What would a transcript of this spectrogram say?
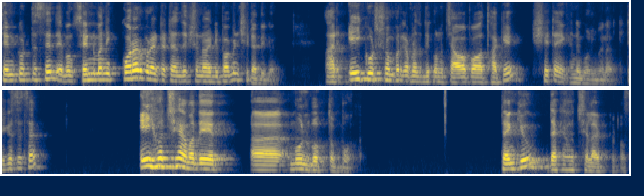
সেন্ড করতেছেন এবং সেন্ড মানি করার পরে একটা ট্রানজেকশন আইডি পাবেন, সেটা দিবেন। আর এই কোর্স সম্পর্কে আপনার যদি কোনো চাওয়া পাওয়া থাকে, সেটা এখানে বলবেন আর ঠিক আছে, স্যার? এই হচ্ছে আমাদের মূল বক্তব্য। থ্যাংক ইউ দেখা হচ্ছে লাইভ ক্লাস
